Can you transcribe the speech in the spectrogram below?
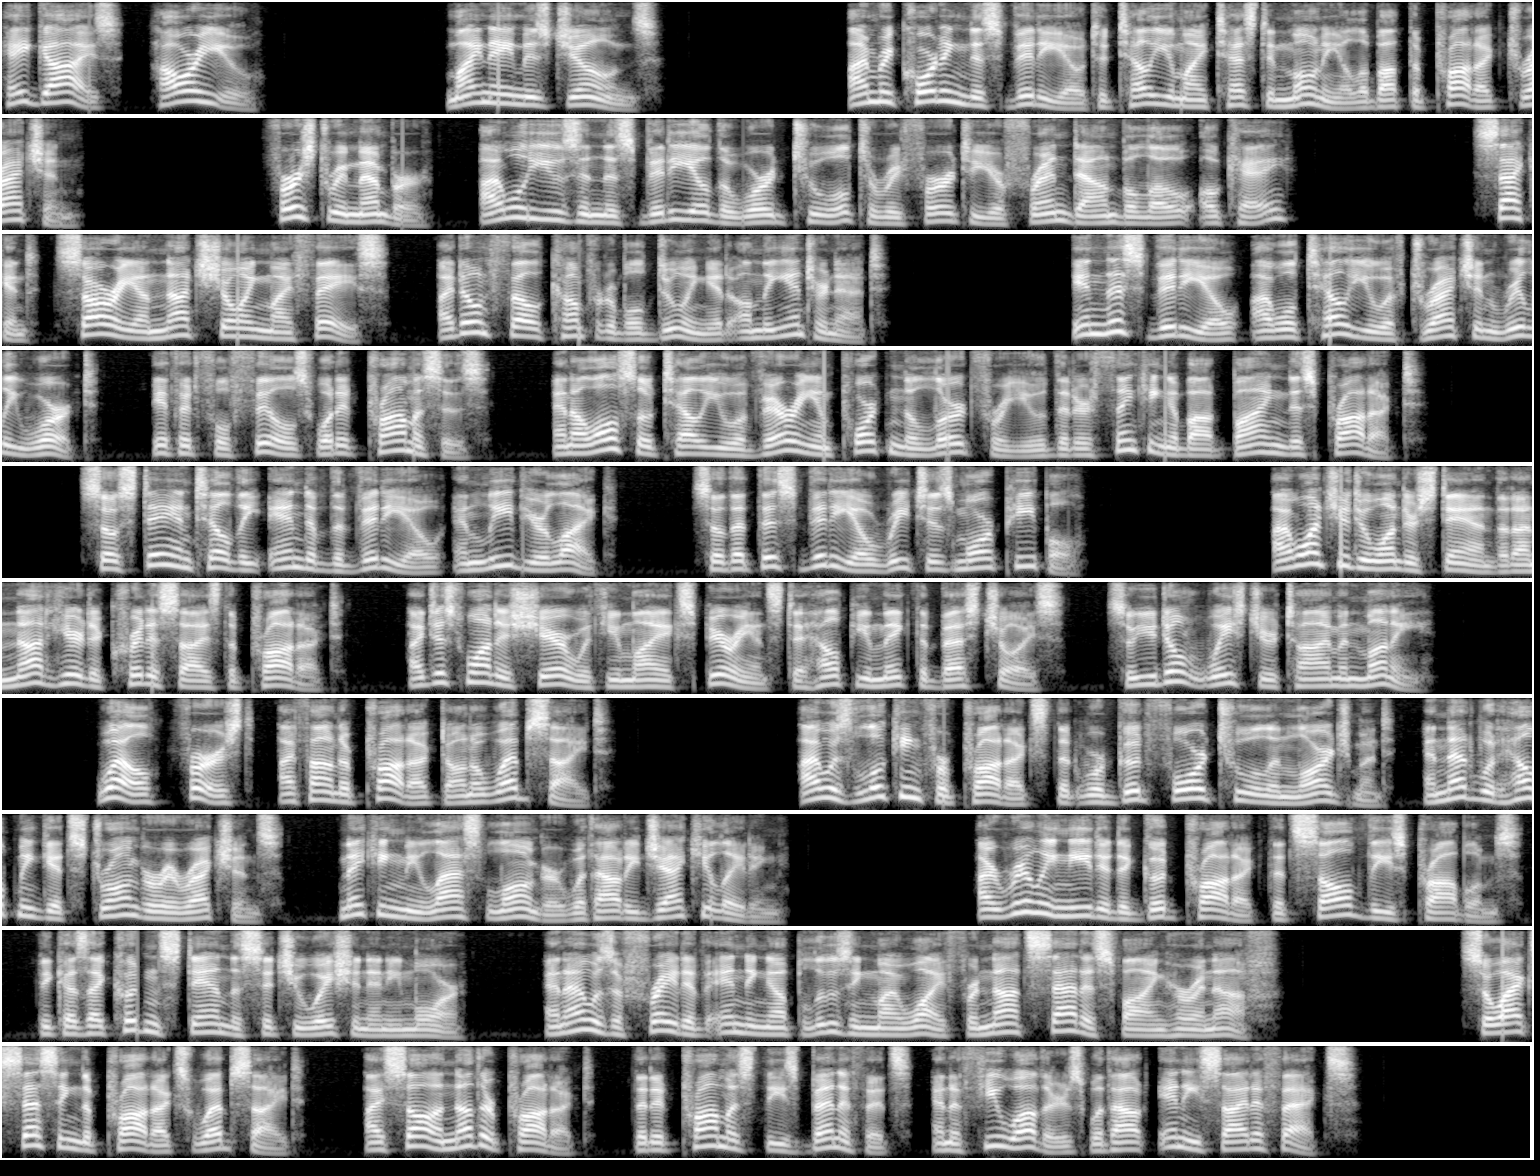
Hey guys, how are you? My name is Jones. I'm recording this video to tell you my testimonial about the product Drachen. First remember, I will use in this video the word tool to refer to your friend down below, okay? Second, sorry I'm not showing my face, I don't feel comfortable doing it on the internet. In this video I will tell you if Drachen really worked, if it fulfills what it promises, and I'll also tell you a very important alert for you that are thinking about buying this product. So stay until the end of the video and leave your like, so that this video reaches more people. I want you to understand that I'm not here to criticize the product, I just want to share with you my experience to help you make the best choice, so you don't waste your time and money. Well, first, I found a product on a website. I was looking for products that were good for tool enlargement and that would help me get stronger erections, making me last longer without ejaculating. I really needed a good product that solved these problems, because I couldn't stand the situation anymore, and I was afraid of ending up losing my wife for not satisfying her enough. So, accessing the product's website, I saw another product that had promised these benefits and a few others without any side effects.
